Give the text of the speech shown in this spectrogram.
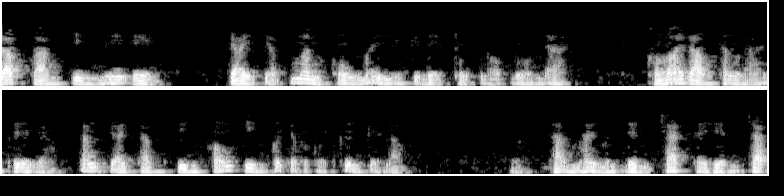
รับความจริงนี้เอง ใจจะมั่นคงไม่มีกิเลสถูกหลอกลวงได้ ขอให้เราทั้งหลายพยายามตั้งใจทำจริงของจริงก็จะปรากฏขึ้นแก่เรา ทำให้มันเด่นชัดให้เห็นชัด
